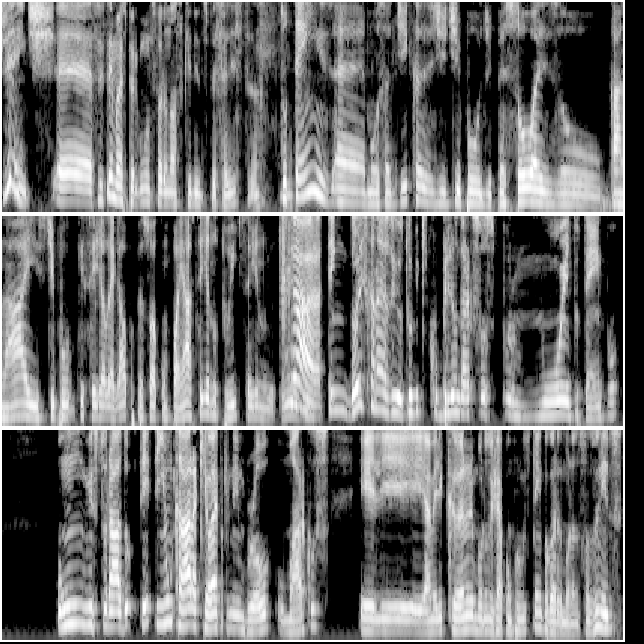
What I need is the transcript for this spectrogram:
Gente, é, vocês têm mais perguntas para o nosso querido especialista? Tu tens, é, moça, dicas de tipo de pessoas ou canais, tipo, que seja legal pra pessoa acompanhar, seja no Twitch, seja no YouTube? Cara, tem dois canais do YouTube que cobriram Dark Souls por muito tempo. Um misturado. Tem, tem um cara que é o Epic Name Bro, o Marcos. Ele é americano, ele morou no Japão por muito tempo, agora ele mora nos Estados Unidos.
